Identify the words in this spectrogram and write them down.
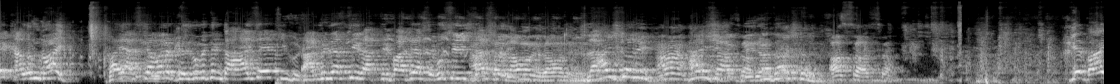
এ কালুন ভাই ভাই আজকে আমার ফেসবুকে তিন টাকা আছে। আমি যাচ্ছি রাত্রি পার্টি আছে বুঝছিস? দাস। দাস আচ্ছা আচ্ছা এ ভাই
